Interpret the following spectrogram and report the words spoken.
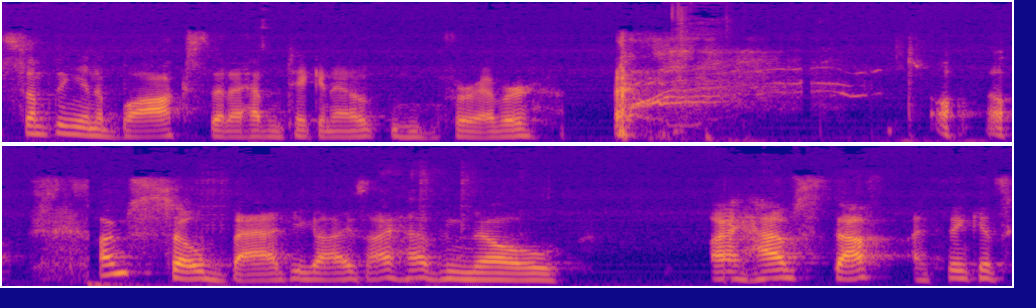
Something in a box that I haven't taken out in forever. I'm so bad, you guys. I have no I have stuff. I think it's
